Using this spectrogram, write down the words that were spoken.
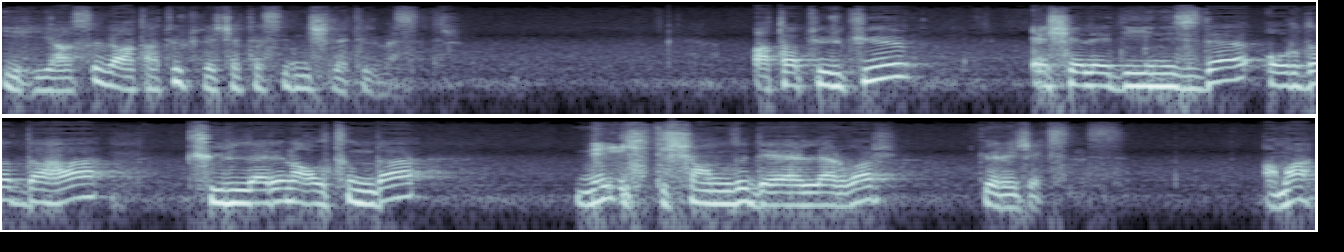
ihyası ve Atatürk reçetesinin işletilmesidir. Atatürk'ü eşelediğinizde orada daha küllerin altında ne ihtişamlı değerler var göreceksiniz. Ama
